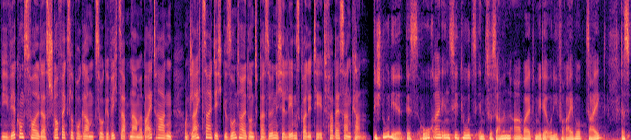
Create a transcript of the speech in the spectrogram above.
wie wirkungsvoll das Stoffwechselprogramm zur Gewichtsabnahme beitragen und gleichzeitig Gesundheit und persönliche Lebensqualität verbessern kann. Die Studie des Hochrhein-Instituts in Zusammenarbeit mit der Uni Freiburg zeigt, dass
